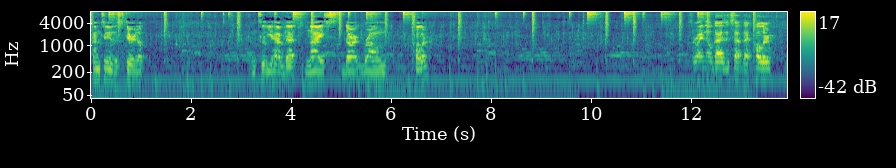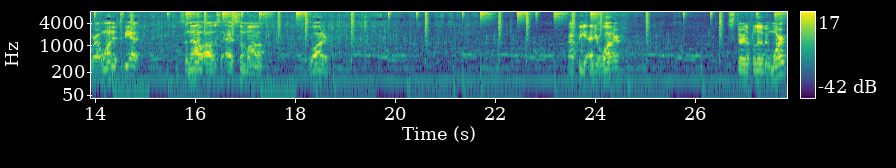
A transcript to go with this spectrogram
Continue to stir it up until you have that nice dark brown color. So right now guys, it's at that color where I want it to be at. So now I'll just add some uh, water. After you add your water, stir it up a little bit more.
